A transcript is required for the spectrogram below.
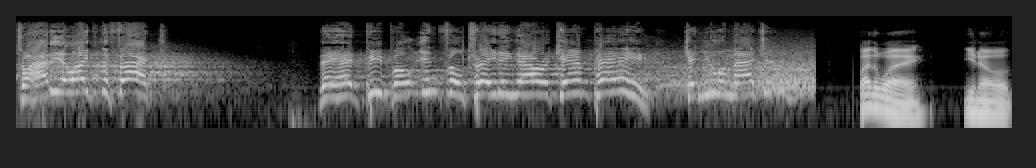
So, how do you like the fact they had people infiltrating our campaign? Can you imagine? By the way, you know,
